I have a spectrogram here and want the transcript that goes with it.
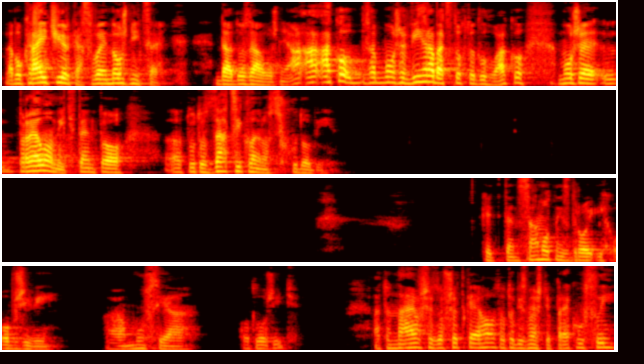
Alebo krajčírka svoje nožnice dá do záložne. A, a ako sa môže vyhrabať z tohto dlhu? Ako môže prelomiť tento, túto zaciklenosť chudoby? Keď ten samotný zdroj ich obživy musia odložiť. A to najhoršie zo všetkého, toto by sme ešte prekúsli,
